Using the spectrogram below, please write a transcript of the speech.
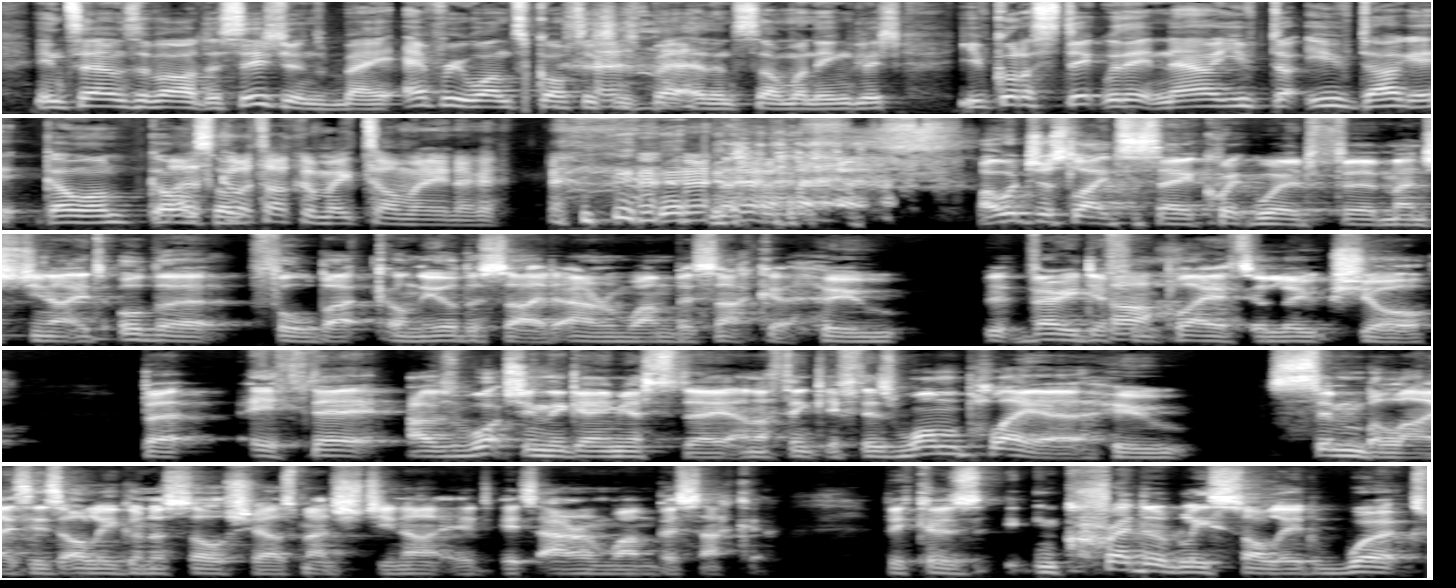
in terms of our decisions, mate. Everyone Scottish is better than someone English. You've got to stick with it now. You've, you've dug it. Go on. Go Let's on, go talk to McTominay now. I would just like to say a quick word for Manchester United's other fullback on the other side, Aaron Wan-Bissaka, who very different oh. player to Luke Shaw. But if they, I was watching the game yesterday, and I think if there's one player who symbolises Ole Gunnar Solskjaer's Manchester United, it's Aaron Wan-Bissaka because incredibly solid, works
